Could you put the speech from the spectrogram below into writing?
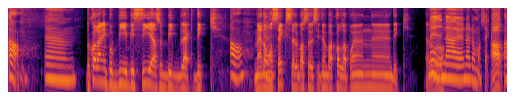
Ja. ehm, Då kollar ni på BBC, alltså Big Black Dick. ja. Men de har sex eller bara står, sitter och bara kollar på en eh, dick? Eller Nej, när, när de har sex. Ah, okej.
